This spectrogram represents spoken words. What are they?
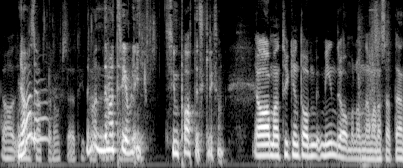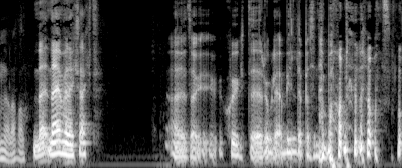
Jag jag Ja, var- den också. Den var, den var trevlig, sympatisk liksom. Ja, man tycker inte om, mindre om honom när man har sett den i alla fall. Nej, nej men exakt. Sjukt eh, roliga bilder på sina barn när de var små.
